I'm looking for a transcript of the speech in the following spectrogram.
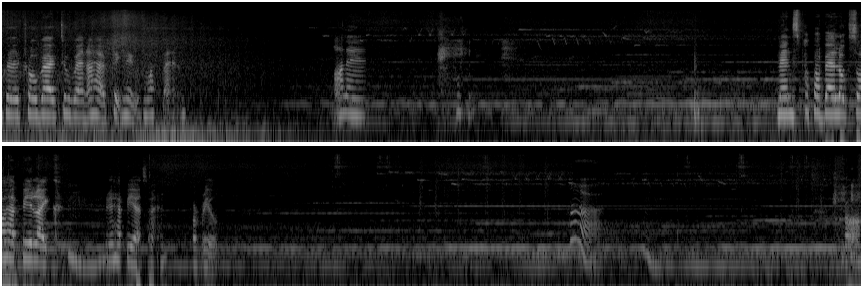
Okay, throwback to when I had a picnic with my fam. On it. Man's Papa Bear looks so happy, like Hmm. really happy as man. For real. Huh. Raw.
